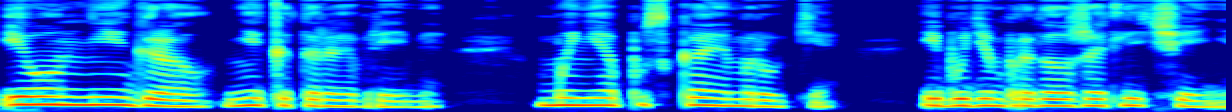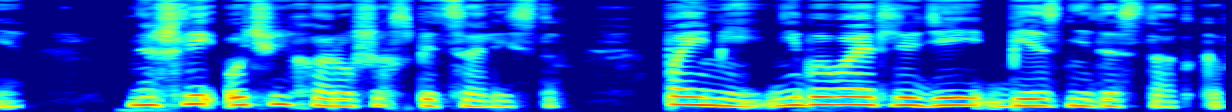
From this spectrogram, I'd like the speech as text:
и он не играл некоторое время. Мы не опускаем руки и будем продолжать лечение. Нашли очень хороших специалистов. Пойми, не бывает людей без недостатков.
